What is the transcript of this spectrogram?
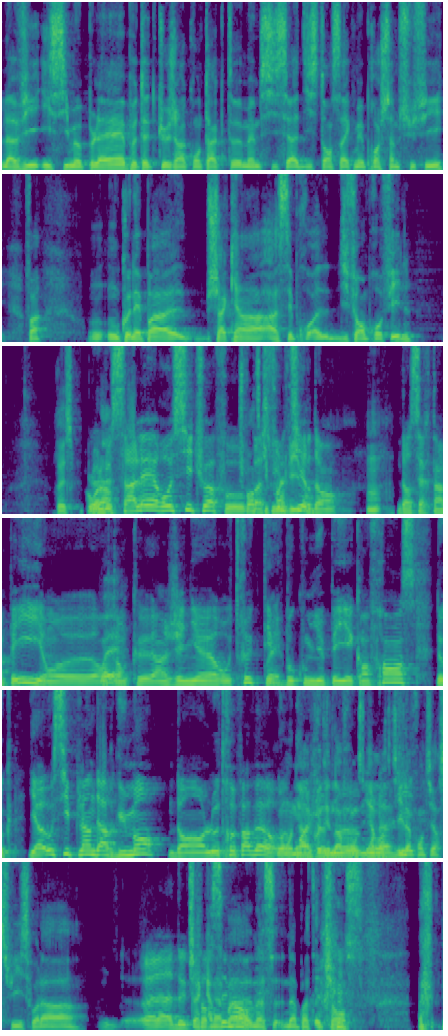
la vie ici me plaît. Peut-être que j'ai un contact, même si c'est à distance avec mes proches, ça me suffit. Enfin, on, on connaît pas. Chacun a ses différents profils. Le salaire aussi, tu vois, faut pas se mentir. Dans, mm. dans certains pays, euh, en tant qu'ingénieur ou truc, t'es es beaucoup mieux payé qu'en France. Donc, il y a aussi plein d'arguments dans l'autre faveur. on est à côté de la frontière aussi, la frontière suisse, voilà. Voilà, donc Chacun forcément. n'a pas, cette chance.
